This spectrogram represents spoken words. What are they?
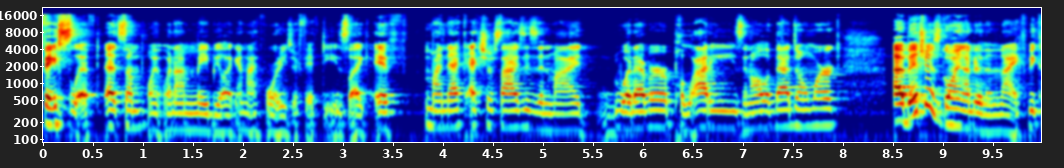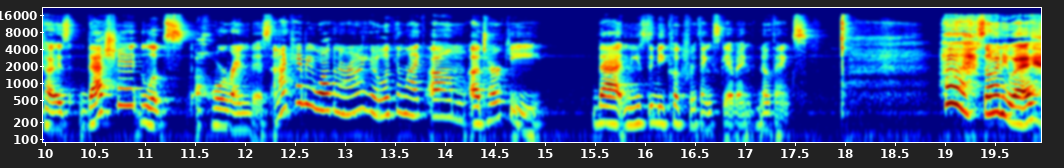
facelift at some point when I'm maybe like in my 40s or 50s. Like if my neck exercises and my whatever Pilates and all of that don't work, a bitch is going under the knife because that shit looks horrendous. And I can't be walking around here looking like um a turkey that needs to be cooked for Thanksgiving. No thanks. so anyway,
